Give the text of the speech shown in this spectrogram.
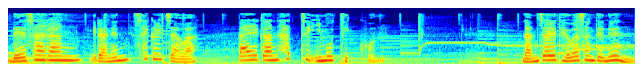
내 사랑이라는 세 글자와 빨간 하트 이모티콘. 남자의 대화 상대는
